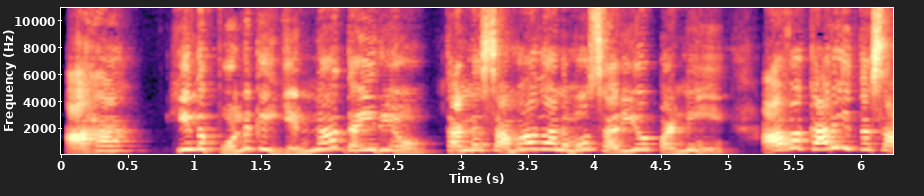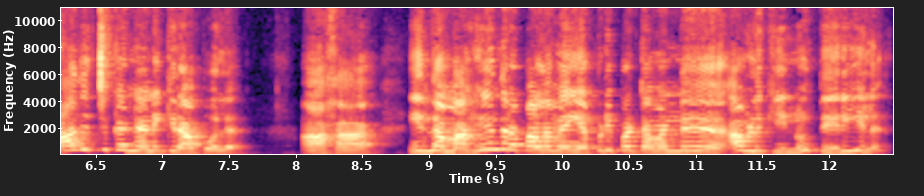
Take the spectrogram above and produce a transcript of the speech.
ஆஹா இந்த பொண்ணுக்கு என்ன தைரியம்? தன்னை சமாதானமோ சரியோ பண்ணி அவ காரியத்தை சாதிச்சுக்க நினைக்கிறா போல. ஆஹா இந்த மகேந்திர பழவன் எப்படிப்பட்டவன்னு அவளுக்கு இன்னும் தெரியல.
